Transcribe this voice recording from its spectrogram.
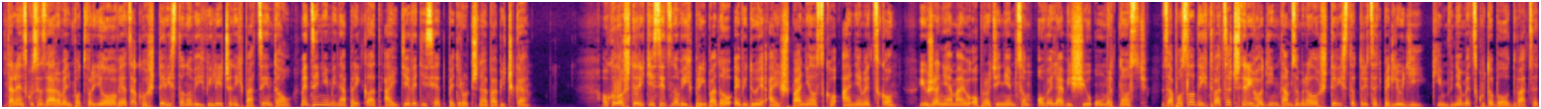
V Taliansku sa zároveň potvrdilo viac ako 400 nových vyliečených pacientov, medzi nimi napríklad aj 95-ročná babička. Okolo 4000 nových prípadov eviduje aj Španielsko a Nemecko. Južania majú oproti Nemcom oveľa vyššiu úmrtnosť. Za posledných 24 hodín tam zomrelo 435 ľudí, kým v Nemecku to bolo 24.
